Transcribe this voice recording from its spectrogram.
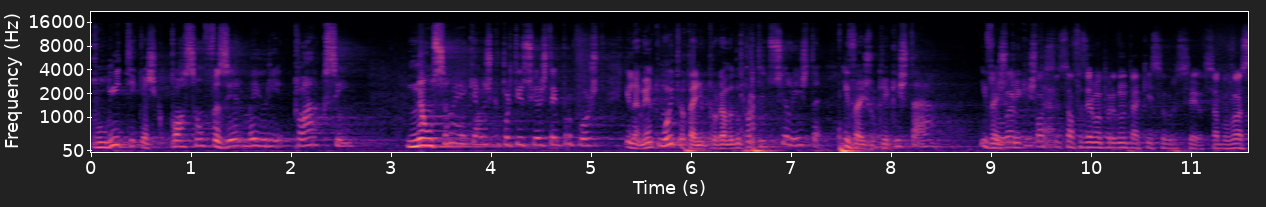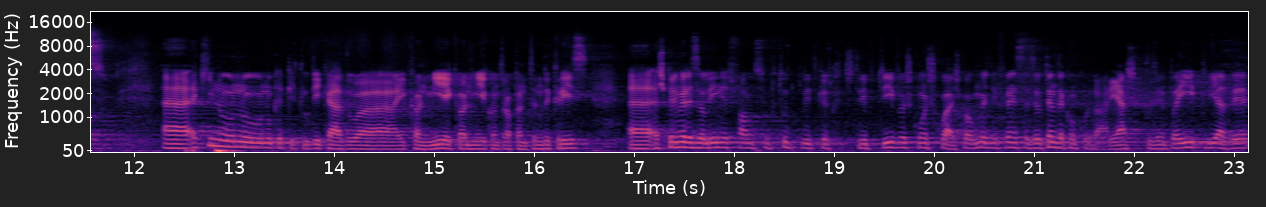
políticas que possam fazer maioria. Claro que sim. Não são é aquelas que o Partido Socialista tem proposto. E lamento muito, eu tenho o programa do Partido Socialista e vejo o que aqui está. E vejo o que aqui posso está. só fazer uma pergunta aqui sobre o, seu, sobre o vosso. Uh, aqui no, no, no, capítulo dedicado à economia, economia contra o pântano da crise, uh, as primeiras linhas falam sobretudo de políticas redistributivas, com as quais, com algumas diferenças, eu tendo a concordar. E acho que, por exemplo, aí podia haver,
